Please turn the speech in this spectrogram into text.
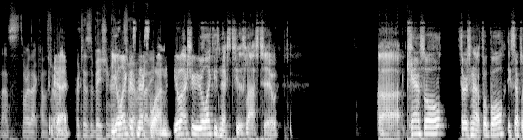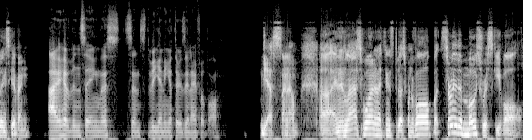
that's where that comes from. Participation. You'll like this next one. You'll actually you'll like these next two. This last two. Uh, cancel Thursday night football except for Thanksgiving. I have been saying this since the beginning of Thursday Night Football. Yes, I know. Uh, and then last one, and I think it's the best one of all, but certainly the most risky of all.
